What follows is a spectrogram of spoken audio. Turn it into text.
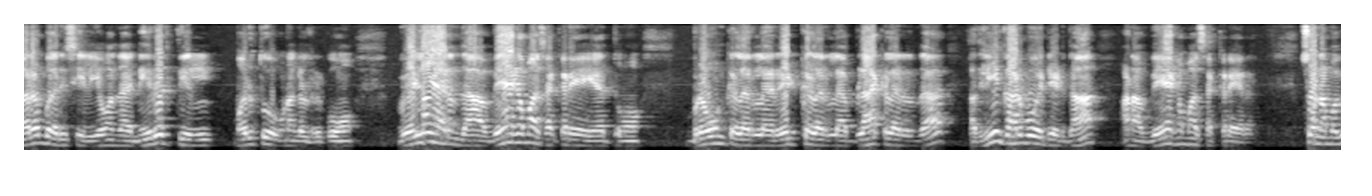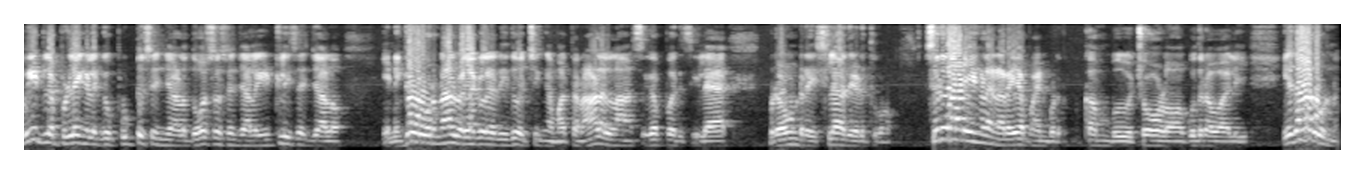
மரபு அரிசியிலையும் அந்த நிறத்தில் மருத்துவ குணங்கள் இருக்கும். வெள்ளையா இருந்தா வேகமா சர்க்கரையை ஏத்தும் பிரவுன் கலர்ல ரெட் கலர்ல பிளாக் கலர் இருந்தா அதுலயும் கார்போஹைட்ரேட் தான். ஆனா வேகமா சர்க்கரை ஏற சோ நம்ம வீட்டுல பிள்ளைங்களுக்கு புட்டு செஞ்சாலும் தோசை செஞ்சாலும் இட்லி செஞ்சாலும் என்னைக்கோ ஒரு நாள் வெள்ளை கலர் இது வச்சுங்க. மற்ற நாளெல்லாம் சிகப்பரிசியில ப்ரௌன் ரைஸ்ல அதை எடுத்துக்கணும். சிறுதானியங்களை நிறைய பயன்படுத்தணும். கம்பு சோளம் குதிரவாளி ஏதாவது ஒண்ணு.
